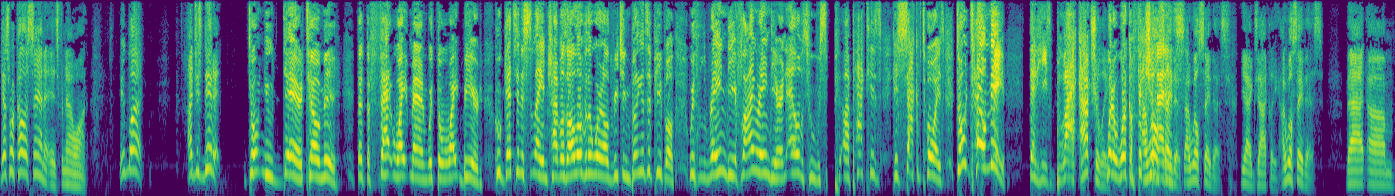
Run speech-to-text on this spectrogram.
guess what color Santa is from now on? It's black. I just did it. Don't you dare tell me that the fat white man with the white beard who gets in a sleigh and travels all over the world reaching billions of people with reindeer, flying reindeer and elves who uh, packed his, his sack of toys. Don't tell me that he's black. Actually, what a work of fiction I will say is. this. I will say this. Yeah, exactly. I will say this. That um,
